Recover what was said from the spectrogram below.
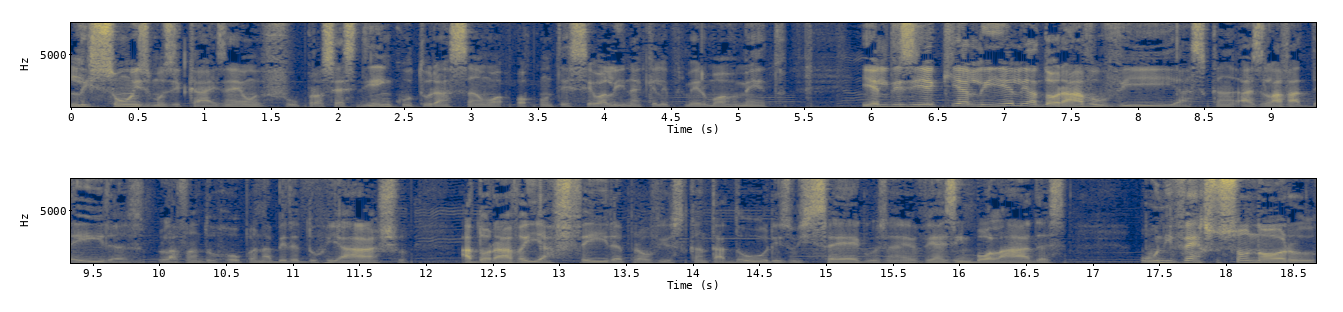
lições musicais, né? O processo de enculturação aconteceu ali naquele primeiro movimento. E ele dizia que ali ele adorava ouvir as, as lavadeiras lavando roupa na beira do riacho, adorava ir à feira para ouvir os cantadores, os cegos, né? ver as emboladas. O universo sonoro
